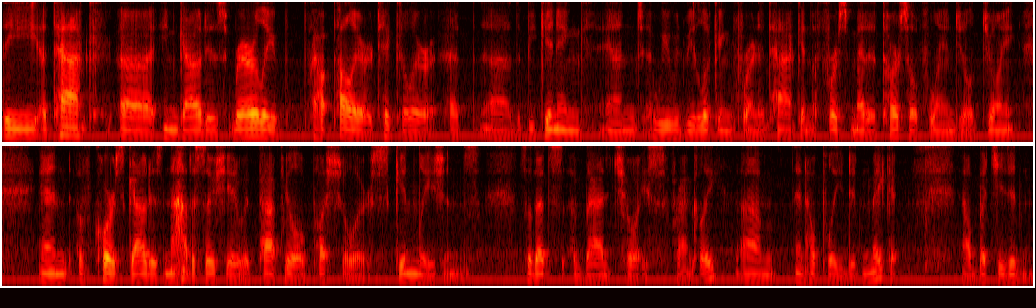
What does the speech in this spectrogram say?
the attack uh, in gout is rarely polyarticular at uh, the beginning, and we would be looking for an attack in the first metatarsophalangeal joint. And of course, gout is not associated with papulopustular skin lesions. So that's a bad choice, frankly. Um, and hopefully you didn't make it. I'll bet you didn't.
